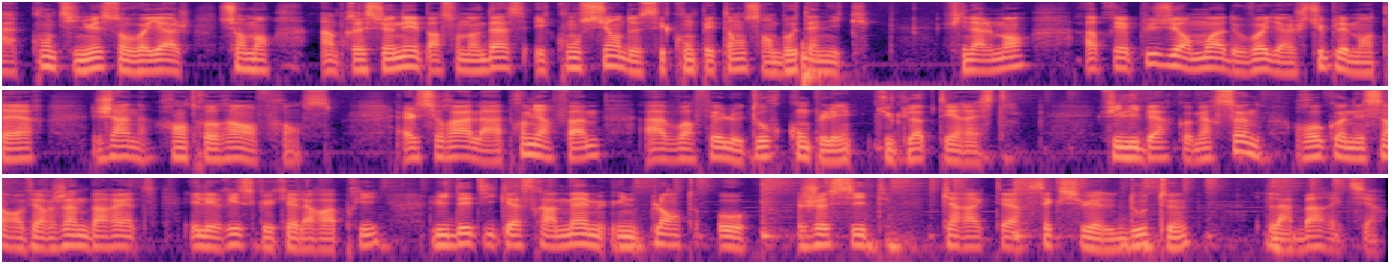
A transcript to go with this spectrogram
à continuer son voyage, sûrement impressionné par son audace et conscient de ses compétences en botanique. Finalement, après plusieurs mois de voyage supplémentaires, Jeanne rentrera en France. Elle sera la première femme à avoir fait le tour complet du globe terrestre. Philibert Commerson, reconnaissant envers Jeanne Barrett et les risques qu'elle aura pris, lui dédicacera même une plante au, je cite, caractère sexuel douteux, la barrettia.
